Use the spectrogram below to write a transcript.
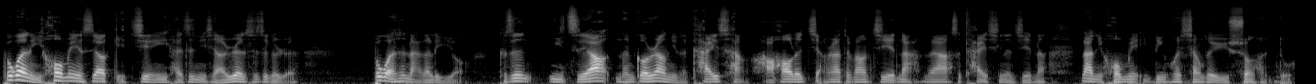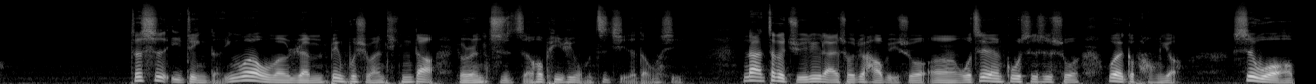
不管你后面是要给建议，还是你想要认识这个人，不管是哪个理由，可是你只要能够让你的开场好好的讲，让对方接纳，大家是开心的接纳，那你后面一定会相对于顺很多，这是一定的，因为我们人并不喜欢听到有人指责或批评我们自己的东西。那这个举例来说，就好比说，嗯，我之前的故事是说，我有一个朋友，是我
